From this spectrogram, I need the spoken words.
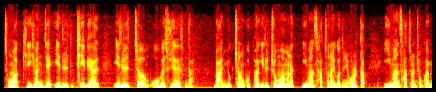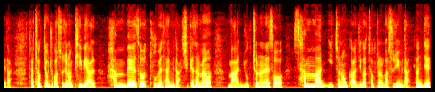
정확히 현재 1, PBR 1.5배 수준됐습니다. 16,000원 곱하기 1.5 하면은 24,000원이거든요. 오늘 딱 24,000원 종가입니다. 자, 적정 주가 수준은 PBR 1배에서 2배 사이입니다. 쉽게 설명하면 16,000원에서 32,000원까지가 적정 주가 수준입니다. 현재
